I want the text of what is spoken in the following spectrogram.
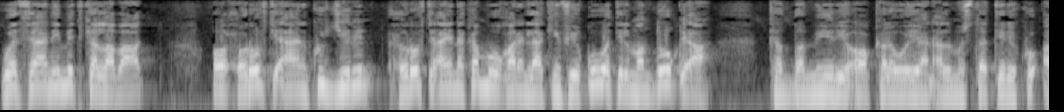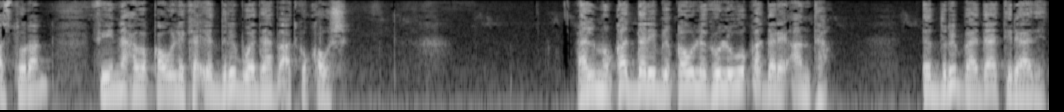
Wathaani midka labaad oo xuruuftii aan ku jirin xuruuftii ayna ka muuqanin laakiin fii quwati lmanduuqi ah ka damiiri oo kale weeyaan almustatiri ku asturan fii naxwi qowlika idrib wadhab aad ku qowshay almuqadari biqowlika lagu qadaray anta. Idrib haddaad tiraahdid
